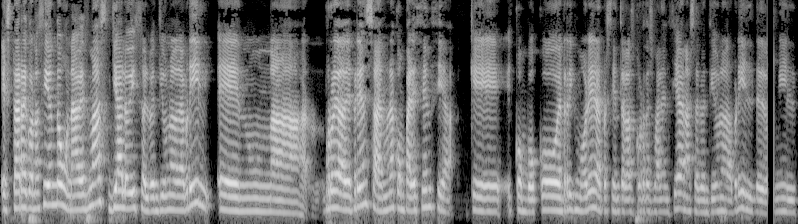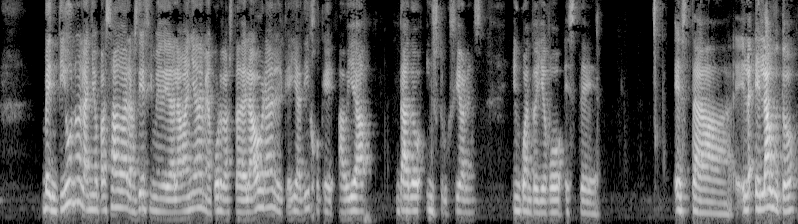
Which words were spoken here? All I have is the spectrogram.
está reconociendo una vez más, ya lo hizo el 21 de abril en una rueda de prensa, en una comparecencia que convocó Enrique Morera, presidente de las Cortes Valencianas, el 21 de abril de 2021, el año pasado, a las diez y media de la mañana, me acuerdo hasta de la hora, en el que ella dijo que había dado instrucciones en cuanto llegó este, esta, el, el auto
